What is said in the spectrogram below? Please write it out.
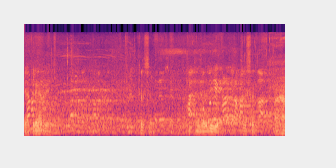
Ya, 3 arriba. 3-0. Con Gordillo. 3-0. Ajá.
